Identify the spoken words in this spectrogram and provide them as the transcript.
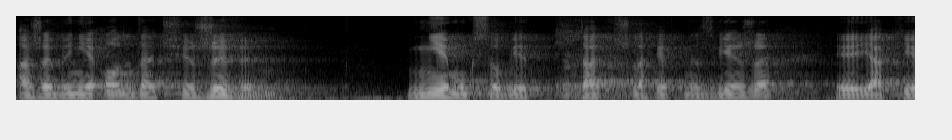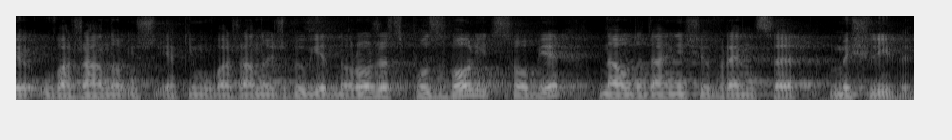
ażeby nie oddać się żywym. Nie mógł sobie tak szlachetne zwierzę jakie uważano, iż, jakim uważano, iż był jednorożec, pozwolić sobie na oddanie się w ręce myśliwych.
